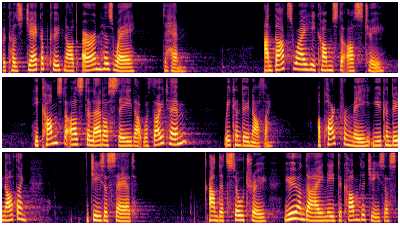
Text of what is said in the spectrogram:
because Jacob could not earn his way to him. And that's why he comes to us too. He comes to us to let us see that without him, we can do nothing. Apart from me, you can do nothing, Jesus said. And it's so true. You and I need to come to Jesus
